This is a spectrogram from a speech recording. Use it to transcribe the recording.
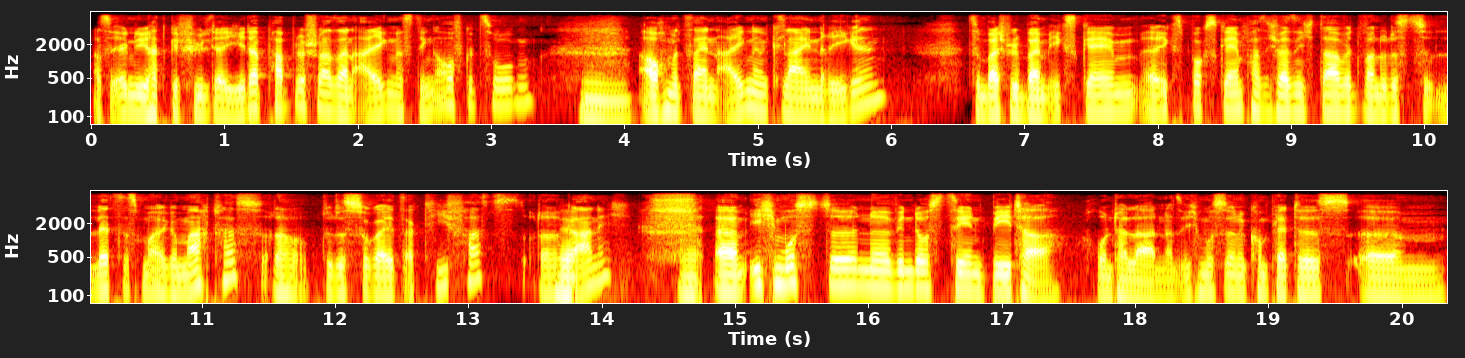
Also irgendwie hat gefühlt ja jeder Publisher sein eigenes Ding aufgezogen. Mhm. Auch mit seinen eigenen kleinen Regeln. Zum Beispiel beim X-Game, äh, Xbox Game Pass, ich weiß nicht, David, wann du das letztes Mal gemacht hast oder ob du das sogar jetzt aktiv hast oder ja. gar nicht. Ja. Ähm, ich musste eine Windows 10 Beta runterladen. Also ich musste ein komplettes ähm,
